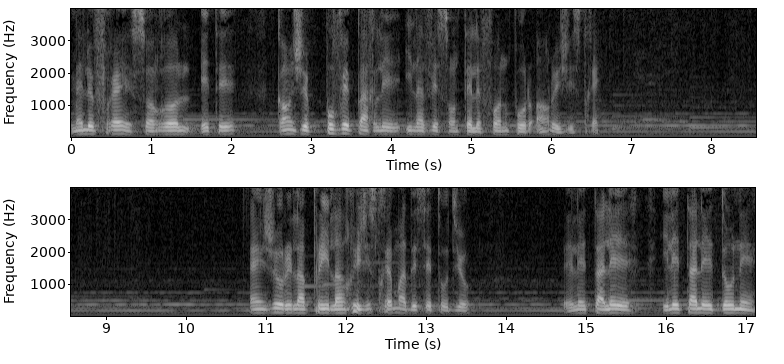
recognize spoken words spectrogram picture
Mais le frère, son rôle était, quand je pouvais parler, il avait son téléphone pour enregistrer. Un jour, il a pris l'enregistrement de cet audio. Il est allé, il est allé donner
